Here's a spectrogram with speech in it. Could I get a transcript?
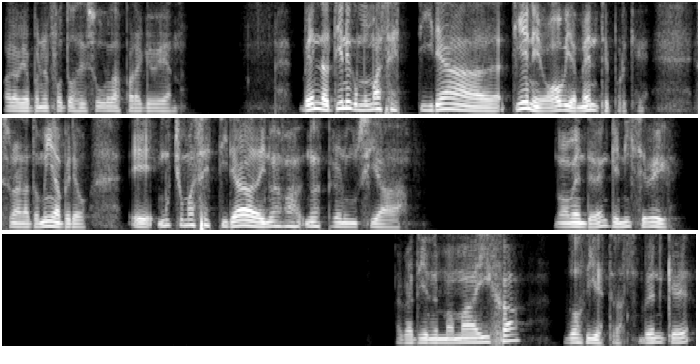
Ahora voy a poner fotos de zurdas para que vean. Ven, la tiene como más estirada. Tiene, obviamente, porque es una anatomía, pero eh, mucho más estirada y no es, no es pronunciada. Nuevamente, ven que ni se ve. Acá tienen mamá e hija, dos diestras. Ven que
